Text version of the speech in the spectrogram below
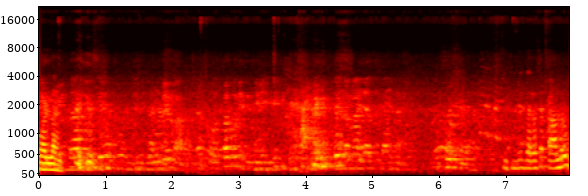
वाढला जरासा कालव.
